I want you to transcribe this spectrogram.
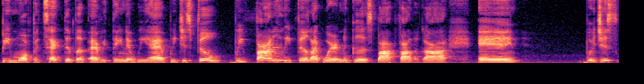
be more protective of everything that we have. We just feel, we finally feel like we're in a good spot, Father God. And we're just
